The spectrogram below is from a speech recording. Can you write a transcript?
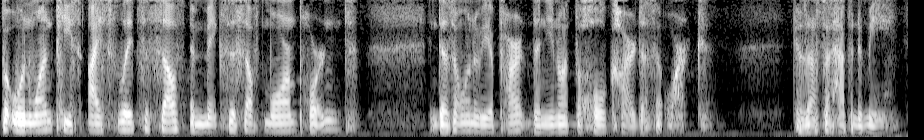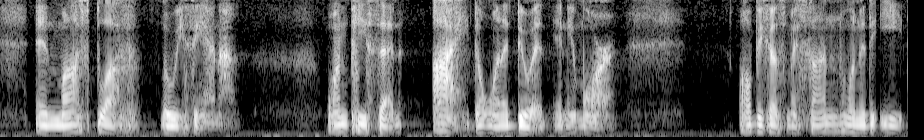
But when one piece isolates itself and makes itself more important and doesn't want to be a part, then you know what? The whole car doesn't work. Because that's what happened to me in Moss Bluff, Louisiana. One piece said, I don't want to do it anymore. All because my son wanted to eat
